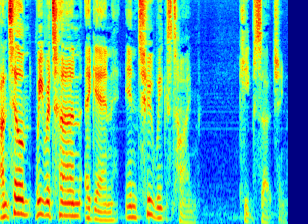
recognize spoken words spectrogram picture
Until we return again in two weeks' time, keep searching.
